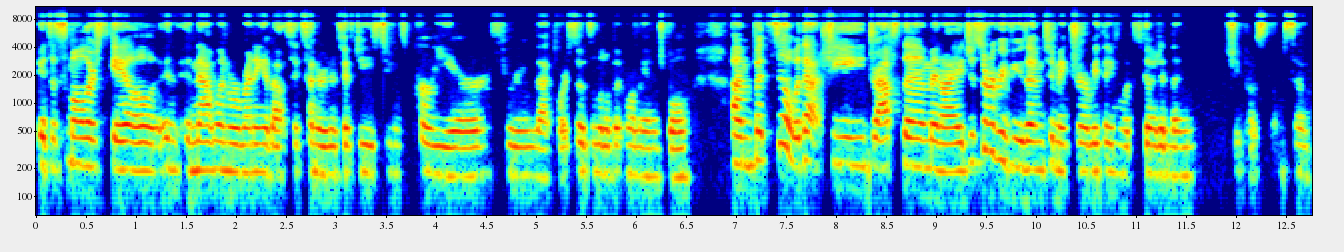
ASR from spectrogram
It's a smaller scale. In, in, that one, we're running about 650 students per year through that course, so it's a little bit more manageable. Um, but still, with that, she drafts them and I just sort of review them to make sure everything looks good, and then she posts them. So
